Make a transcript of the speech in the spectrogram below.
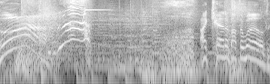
Ah! I care about the world.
